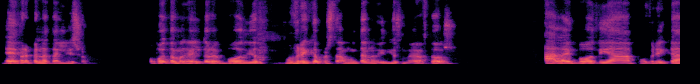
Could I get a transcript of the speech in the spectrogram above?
έπρεπε να τα λύσω. Οπότε το μεγαλύτερο εμπόδιο που βρήκα μπροστά μου ήταν ο ίδιος με αυτός. Άλλα εμπόδια που βρήκα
